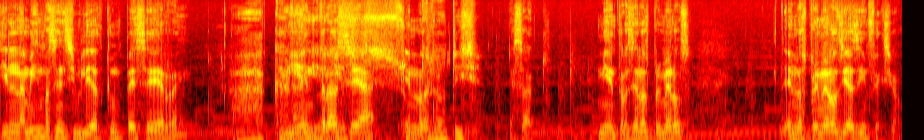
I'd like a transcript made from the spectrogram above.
Tienen la misma sensibilidad que un PCR. Ah, caray. Mientras sea es en los noticia. Exacto. Mientras en los primeros, en los primeros días de infección,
